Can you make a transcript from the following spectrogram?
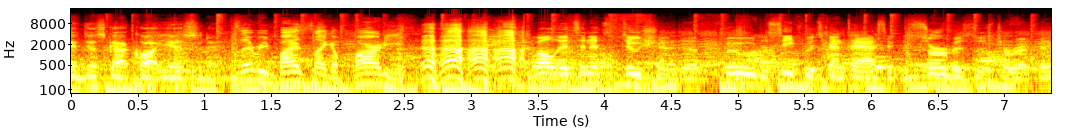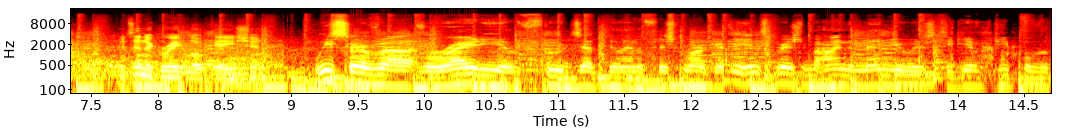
that just got caught yesterday. Every bite's like a party. well, it's an institution. The food, the seafood's fantastic. The service is terrific. It's in a great location. We serve a variety of foods at the Atlanta Fish Market. The inspiration behind the menu is to give people the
